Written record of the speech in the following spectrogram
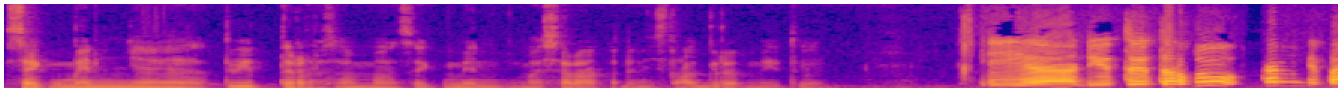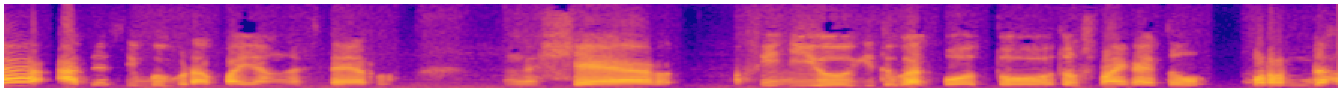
segmennya Twitter sama segmen masyarakat Instagram itu. Iya, di Twitter tuh kan kita ada sih beberapa yang nge-share nge-share video gitu kan, foto. Terus mereka itu merendah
